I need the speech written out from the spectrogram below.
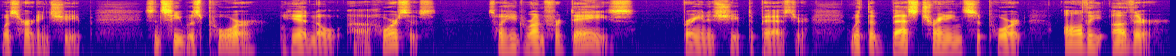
was herding sheep. Since he was poor, he had no uh, horses, so he'd run for days bringing his sheep to pasture. With the best training support, all the other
